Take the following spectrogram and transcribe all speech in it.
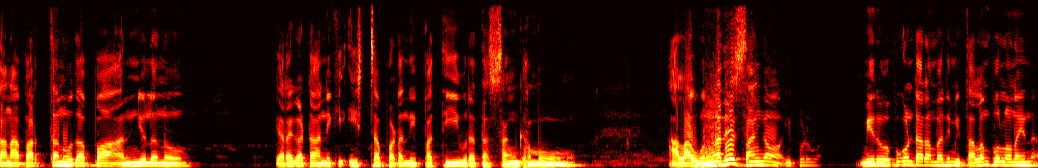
తన భర్తను తప్ప అన్యులను ఎరగటానికి ఇష్టపడని పతీవ్రత సంఘము. అలా ఉన్నదే సంఘం. ఇప్పుడు మీరు ఒప్పుకుంటారా మరి మీ తలంపుల్లోనైనా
